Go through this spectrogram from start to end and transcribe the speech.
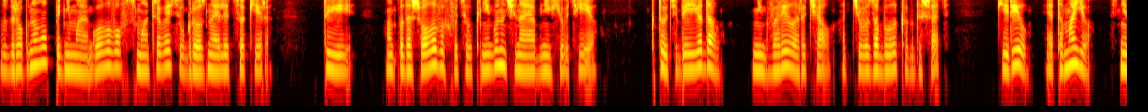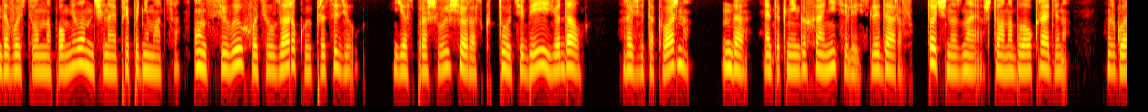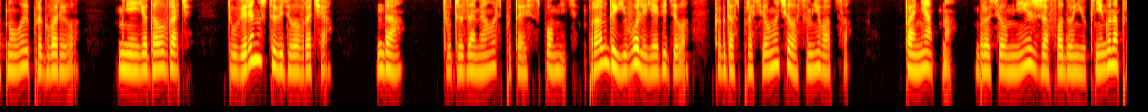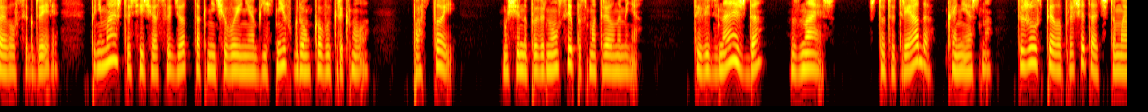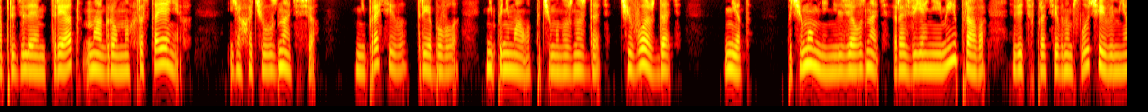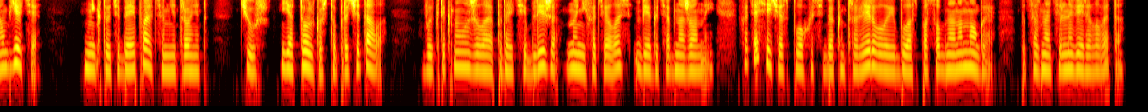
Вздрогнула, поднимая голову, всматриваясь в грозное лицо Кира. «Ты...» Он подошел и выхватил книгу, начиная обнюхивать ее. «Кто тебе ее дал?» Не говорила, рычал, отчего забыла, как дышать. «Кирилл, это мое», — с недовольством напомнила, начиная приподниматься. Он с силой ухватил за руку и процедил. «Я спрашиваю еще раз, кто тебе ее дал? Разве так важно?» «Да, это книга хранителей, следаров. Точно знаю, что она была украдена. Сглотнула и проговорила. «Мне ее дал врач. Ты уверена, что видела врача?» «Да». Тут же замялась, пытаясь вспомнить. Правда, его ли я видела? Когда спросил, начала сомневаться. «Понятно», — бросил мне и, сжав ладонью книгу, направился к двери. Понимая, что сейчас уйдет, так ничего и не объяснив, громко выкрикнула. «Постой!» Мужчина повернулся и посмотрел на меня. «Ты ведь знаешь, да?» «Знаешь». «Что ты триада?» «Конечно». Ты же успела прочитать, что мы определяем триад на огромных расстояниях. Я хочу узнать все. Не просила, требовала. Не понимала, почему нужно ждать. Чего ждать? Нет. Почему мне нельзя узнать? Разве я не имею права? Ведь в противном случае вы меня убьете. Никто тебя и пальцем не тронет. Чушь. Я только что прочитала. Выкрикнула, желая подойти ближе, но не хотелось бегать обнаженной. Хотя сейчас плохо себя контролировала и была способна на многое. Подсознательно верила в это.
